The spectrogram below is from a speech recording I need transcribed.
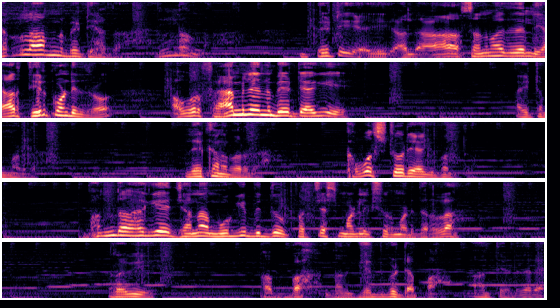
ಎಲ್ಲರನ್ನ ಆದ, ಎಲ್ಲರನ್ನ ಭೇಟಿ, ಅಲ್ಲಿ, ಆ ಸನ್ಮಾನದಲ್ಲಿ ಯಾರು ತೀರ್ಕೊಂಡಿದ್ರೋ ಅವ್ರ ಫ್ಯಾಮಿಲಿಯನ್ನು ಭೇಟಿಯಾಗಿ ಐಟಮ್ ಮಾಡ್ದ. ಲೇಖನ ಬರೆದ. ಕವರ್ ಸ್ಟೋರಿಯಾಗಿ ಬಂತು. ಬಂದ ಹಾಗೆ ಜನ ಮುಗಿಬಿದ್ದು ಪರ್ಚೇಸ್ ಮಾಡ್ಲಿಕ್ಕೆ ಶುರು ಮಾಡಿದಾರಲ್ಲ? ರವಿ ಹಬ್ಬ ನಾನು ಗೆದ್ದುಬಿಟ್ಟಪ್ಪ ಅಂತ ಹೇಳಿದರೆ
